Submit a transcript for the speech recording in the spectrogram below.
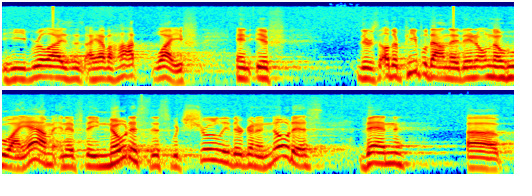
he realizes, I have a hot wife, and if there's other people down there, they don't know who I am, and if they notice this, which surely they're going to notice, then uh,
